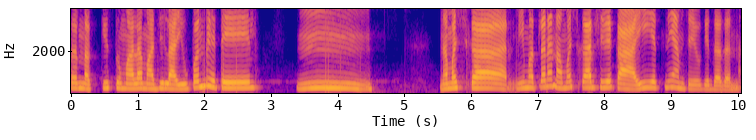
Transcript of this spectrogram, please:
तर नक्कीच तुम्हाला माझी लाईव्ह पण भेटेल. नमस्कार. मी म्हटलं ना नमस्कार शिवाय काही येत नाही आमच्या योगे दादांना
